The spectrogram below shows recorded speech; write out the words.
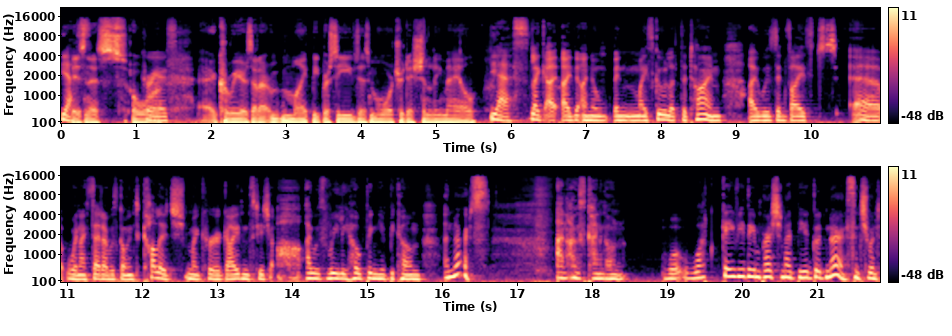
Yes. business or Careers. Uh, careers that are might be perceived as more traditionally male, Yes, like I, I, I know in my school at the time, I was advised uh, when I said I was going to college, my career guidance teacher, oh, I was really hoping you'd become a nurse. And I was kind of going, what, what gave you the impression I'd be a good nurse? And she went,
